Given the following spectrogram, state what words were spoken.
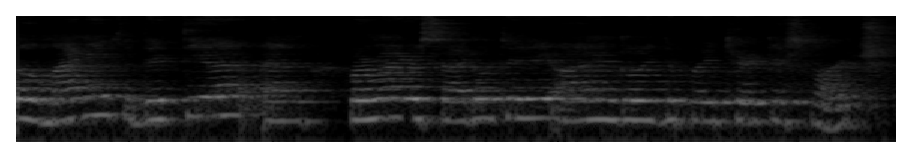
Hello, my name is Aditya, and for my recital today, I am going to play Turkish March.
